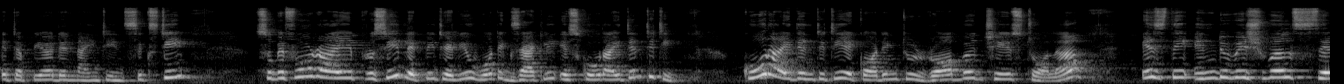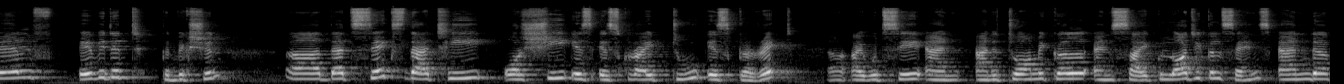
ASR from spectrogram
it appeared in 1960. So before I proceed, let me tell you what exactly is core identity. Core identity, according to Robert J. Stoller, is the individual self-evident conviction uh, that sex that he or she is ascribed to is correct. Uh, I would say an anatomical and psychological sense and uh,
